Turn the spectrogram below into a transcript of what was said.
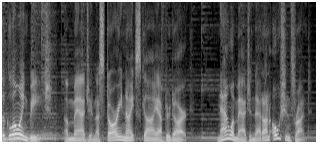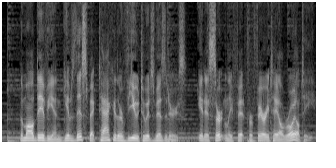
The Glowing Beach. Imagine a starry night sky after dark. Now imagine that on oceanfront. The Maldivian gives this spectacular view to its visitors. It is certainly fit for fairy tale royalty.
